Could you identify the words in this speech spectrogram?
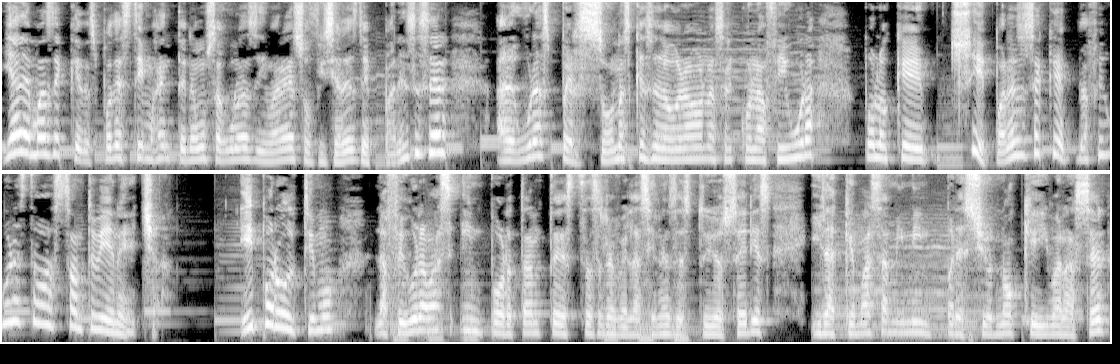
Y además de que después de esta imagen tenemos algunas imágenes oficiales de parece ser algunas personas que se lograron hacer con la figura, por lo que sí, parece ser que la figura está bastante bien hecha. Y por último, la figura más importante de estas revelaciones de Studio Series y la que más a mí me impresionó que iban a hacer.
